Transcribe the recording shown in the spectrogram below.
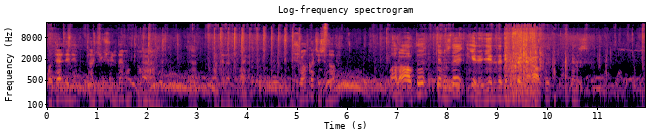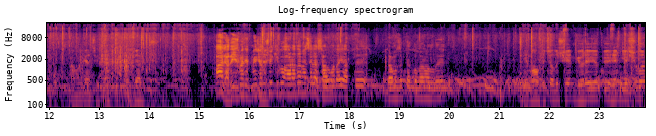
Patel dediğin erkek şuydu değil mi? Aynen. Şu an kaç yaşında abi? Valla altı temizde yedi, yedi de diyebilirim yani altı temiz. Ama gerçekten güzel kuş. Hala da hizmet etmeye çalışıyor ki bu arada mesela salmada yattı, damızlıkta kullanıldı. Hem altı çalışıyor hem görev yapıyor hem yaşı var.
